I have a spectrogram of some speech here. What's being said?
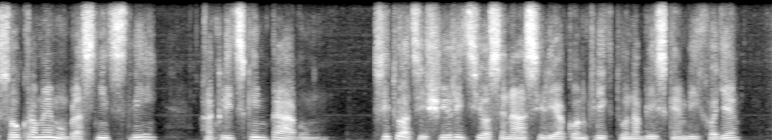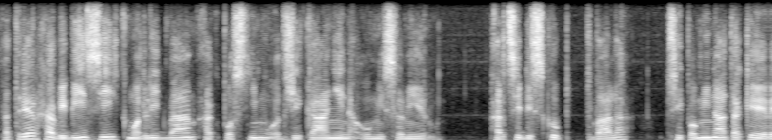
k soukromému vlastnictví a k lidským právům. V situaci šířícího se násilí a konfliktu na Blízkém východě patriarcha vybízí k modlitbám a k postnímu odříkání na úmysl míru. Arcibiskup Tvala připomíná také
